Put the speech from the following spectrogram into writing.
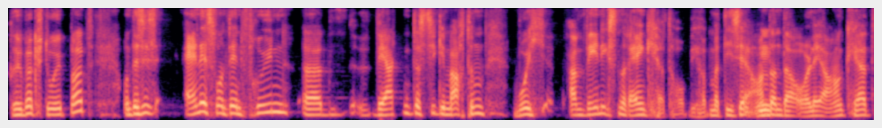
drüber gestolpert. Und das ist eines von den frühen äh, Werken, das sie gemacht haben, wo ich am wenigsten reingehört habe. Ich habe mir diese mhm. anderen da alle angehört.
